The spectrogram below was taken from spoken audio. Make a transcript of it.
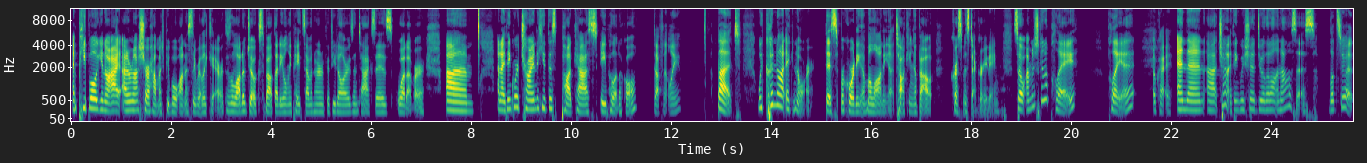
and people, you know, I, I'm not sure how much people honestly really care. There's a lot of jokes about that he only paid $750 in taxes, whatever. Um, and I think we're trying to keep this podcast apolitical. Definitely. But we could not ignore this recording of Melania talking about Christmas decorating. So I'm just going to play play it. Okay. And then uh Chen, I think we should do a little analysis. Let's do it.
